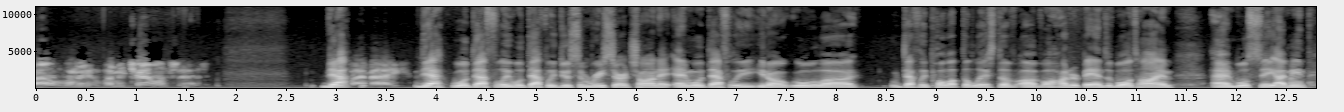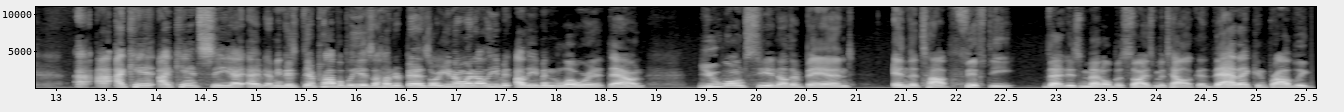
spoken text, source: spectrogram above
Well, let me let me challenge that. Yeah, If I may. yeah. We'll definitely we'll definitely do some research on it, and we'll definitely you know we'll uh we'll definitely pull up the list of of hundred bands of all time, and we'll see. I mean. I, I- can't I can't see I, I I mean there probably is a hundred bands or you know what I'll even I'll even lower it down. You won't see another band in the top fifty that is metal besides Metallica. That I can probably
